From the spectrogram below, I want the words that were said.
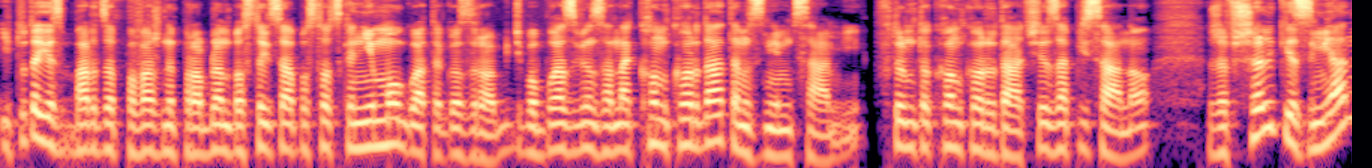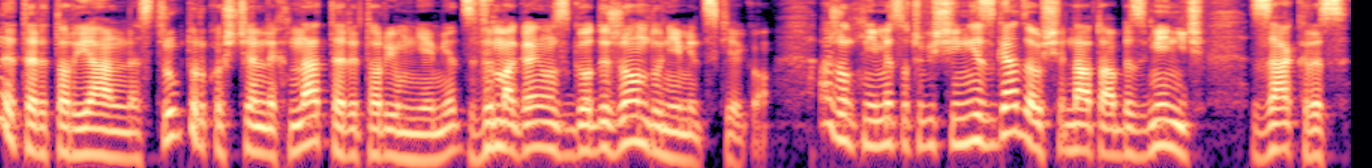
I tutaj jest bardzo poważny problem, bo Stolica Apostolska nie mogła tego zrobić, bo była związana konkordatem z Niemcami, w którym to konkordacie zapisano, że wszelkie zmiany terytorialne struktur kościelnych na terytorium Niemiec wymagają zgody rządu niemieckiego. A rząd Niemiec oczywiście nie zgadzał się na to, aby zmienić zakres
